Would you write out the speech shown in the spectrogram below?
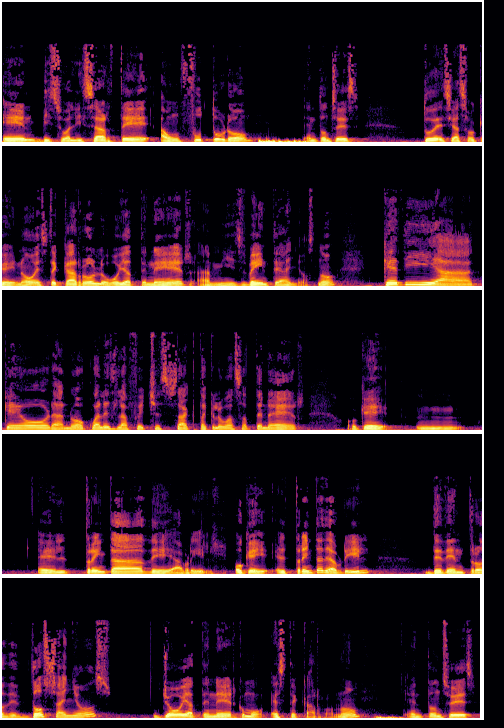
en visualizarte a un futuro. Entonces, tú decías, ok, ¿no? Este carro lo voy a tener a mis 20 años, ¿no? ¿Qué día? ¿Qué hora? ¿No? ¿Cuál es la fecha exacta que lo vas a tener? Ok, mm, el 30 de abril. Ok, el 30 de abril, de dentro de dos años, yo voy a tener como este carro, ¿no? Entonces,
